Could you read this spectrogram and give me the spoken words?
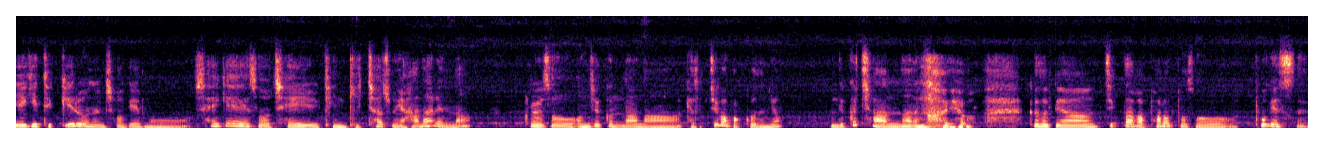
얘기 듣기로는 저게 뭐 세계에서 제일 긴 기차 중에 하나랬나? 그래서 언제 끝나나 계속 찍어봤거든요. 근데 끝이 안 나는 거예요. 그래서 그냥 찍다가 팔 아파서 포기했어요.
